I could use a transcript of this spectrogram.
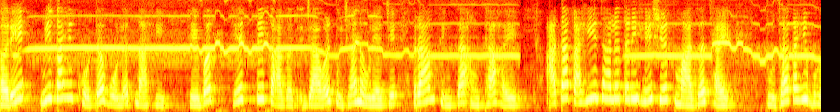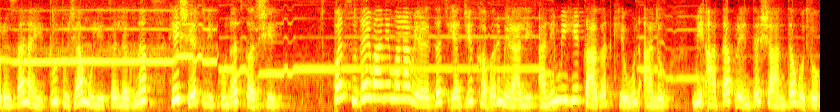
अरे मी काही खोटं बोलत नाही. हे बघ हेच ते कागद ज्यावर तुझ्या नवऱ्याचे रामसिंगचा अंगठा आहे. आता काही झालं तरी हे शेत माझंच आहे. तुझा काही भरोसा नाही तू तुझ्या मुलीचं लग्न हे शेत विकूनच करशील. पण सुदैवाने मला वेळेतच याची खबर मिळाली आणि मी हे कागद घेऊन आलो. मी आतापर्यंत शांत होतो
